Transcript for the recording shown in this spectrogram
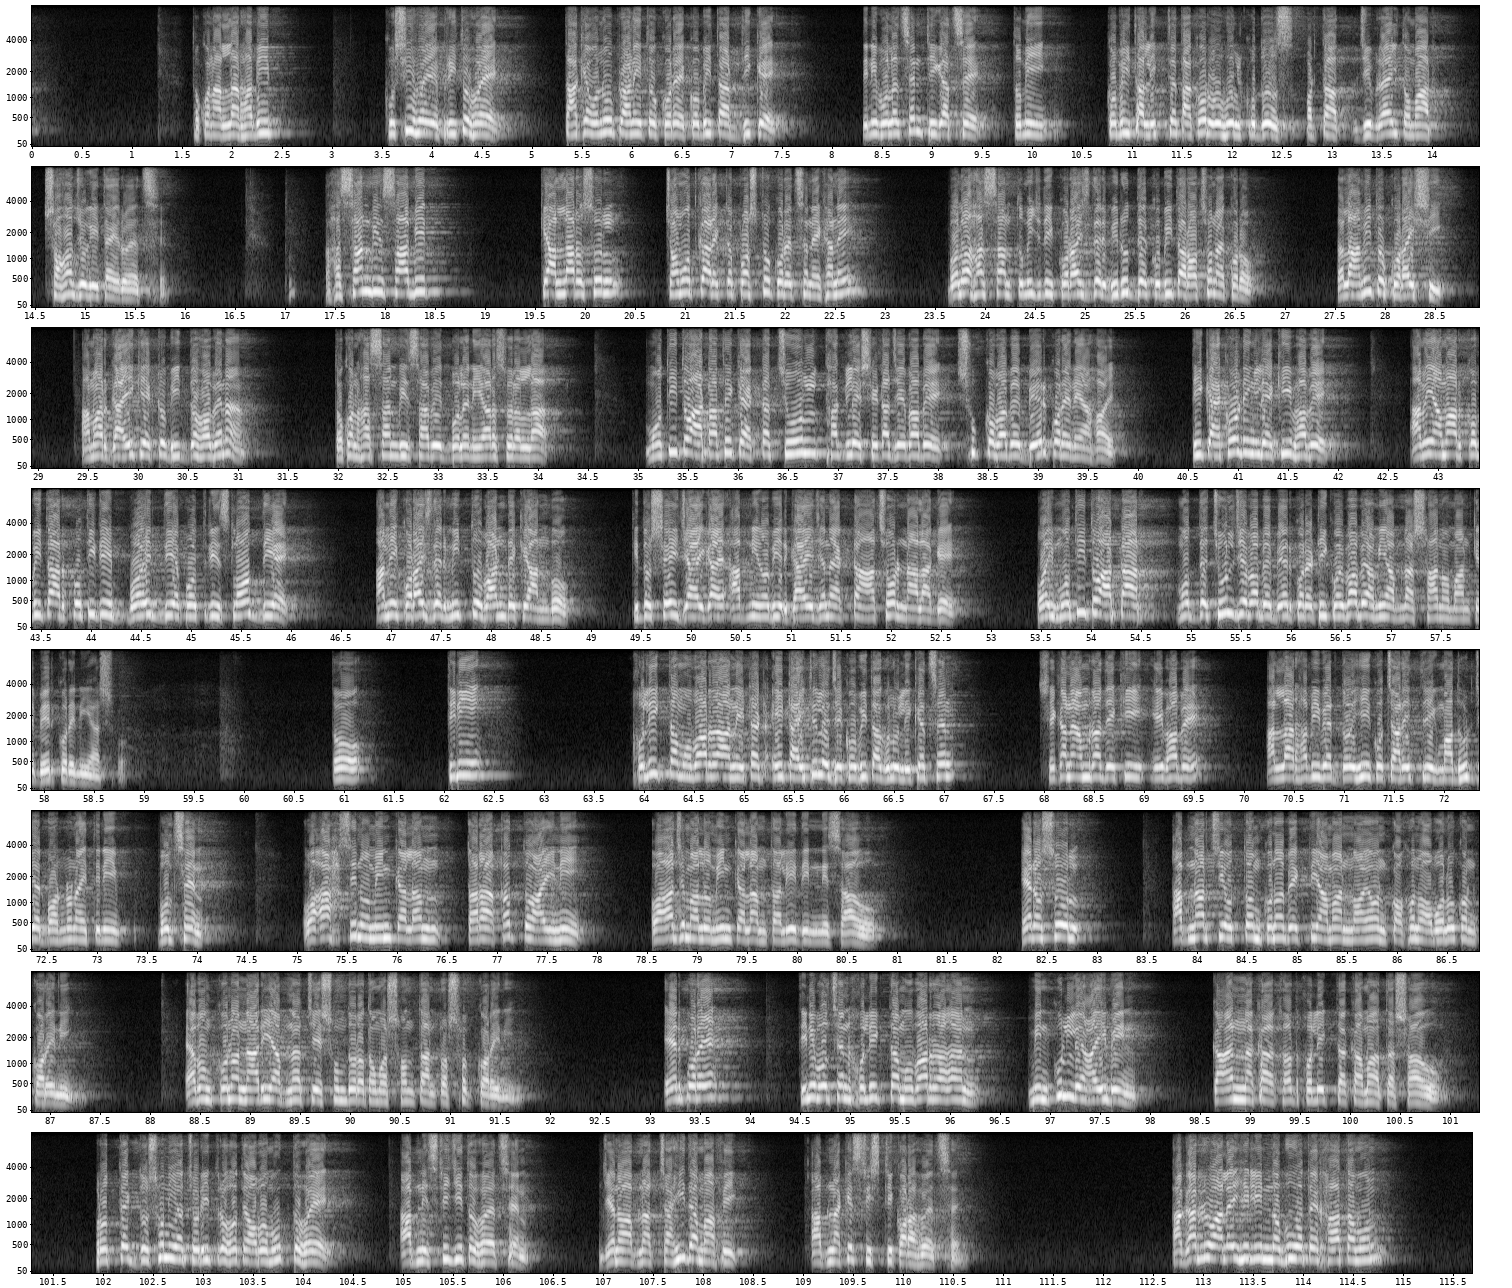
তখন আল্লাহর হাবিব খুশি হয়ে, প্রীত হয়ে তাকে অনুপ্রাণিত করে কবিতার দিকে তিনি বলেছেন, ঠিক আছে, তুমি কবিতা লিখতে থাকো, রুহুল কুদুস। অর্থাৎ জিব্রাইল তোমার সহযোগিতায় রয়েছে। হাসান বিন সাবিত কে আল্লাহ রসুল চমৎকার একটা প্রশ্ন করেছেন এখানে। বলো, হাসান, তুমি যদি কোরাইশদের বিরুদ্ধে কবিতা রচনা করো, তাহলে আমি তো কোরাইশি। আমার গায়িকে একটু বিদ্ধ হবে না? তখন হাসান বিন সাবিদ বলেন, ইয়া রাসূলুল্লাহ তো আটা থেকে একটা চুল থাকলে সেটা যেভাবে সূক্ষ্মভাবে বের করে নেওয়া হয়, ঠিক অ্যাকর্ডিংলি একইভাবে আমি আমার কবিতার প্রতিটি বই দিয়ে, প্রতিটি শ্লোক দিয়ে আমি কোরাইশদের মৃত্যু বান ডেকে আনব। কিন্তু সেই জায়গায় আপনি নবীর গায়ে যেন একটা আঁচড় না লাগে। ওই মতিত আটার মধ্যে চুল যেভাবে বের করে, ঠিক ওইভাবে আমি আপনার শান ও মানকে বের করে নিয়ে আসব। তো তিনি খলিকতা মোবাররান, এটা, এই টাইটেলে যে কবিতাগুলো লিখেছেন, সেখানে আমরা দেখি এইভাবে আল্লাহর হাবিবের দৈহিক ও চারিত্রিক মাধুর্যের বর্ণনায় তিনি বলছেন ও আহসিন মিন কালাম তারা কত্ত আইনি ও আজমালু মিন কালাম তালিদিন নিসাও হে রসুল আপনার চেয়ে উত্তম কোনো ব্যক্তি আমার নয়ন কখনো অবলোকন করেনি, এবং কোনো নারী আপনার চেয়ে সুন্দরতম সন্তান প্রসব করেনি। এরপরে তিনি বলছেন, খলিকতা মুবার রাহান মিন কুল্লে আইবিন কান্নাকা কাদ খলিকতা কামা তা প্রত্যেক দূষণীয় চরিত্র হতে অবমুক্ত হয়ে আপনি সৃজিত হয়েছেন, যেন আপনার চাহিদা মাফিক আপনাকে সৃষ্টি করা হয়েছে। আগারু আলাইহিলিন নবুয়তে খাতামুন,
